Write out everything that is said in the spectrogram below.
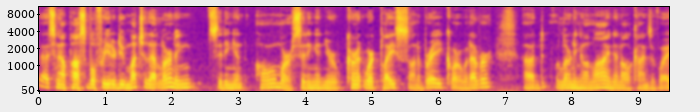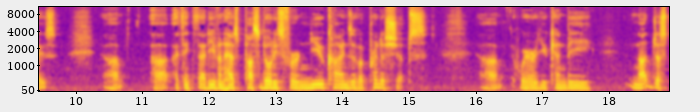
It's now possible for you to do much of that learning sitting at home or sitting in your current workplace on a break or whatever, uh, learning online in all kinds of ways. Uh, uh, I think that even has possibilities for new kinds of apprenticeships uh, where you can be not just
